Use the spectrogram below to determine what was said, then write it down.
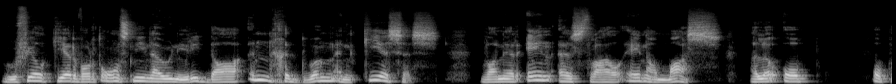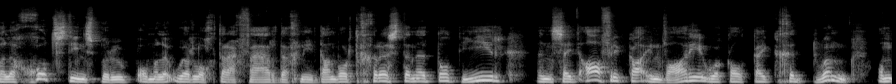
Hoeveel keer word ons nie nou in hierdie dae ingedwing in keuses wanneer en Israel en Hamas hulle op op hulle godsdiens beroep om hulle oorlog te regverdig nie, dan word Christene tot hier in Suid-Afrika en waar jy ook al kyk gedwing om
